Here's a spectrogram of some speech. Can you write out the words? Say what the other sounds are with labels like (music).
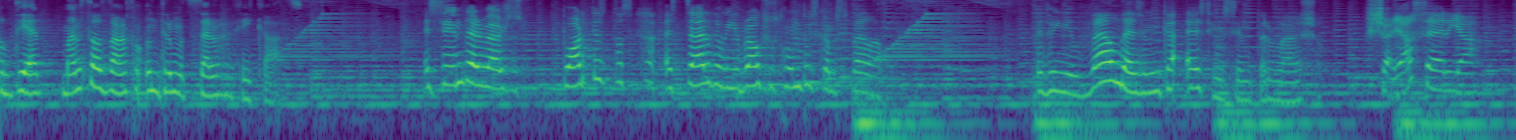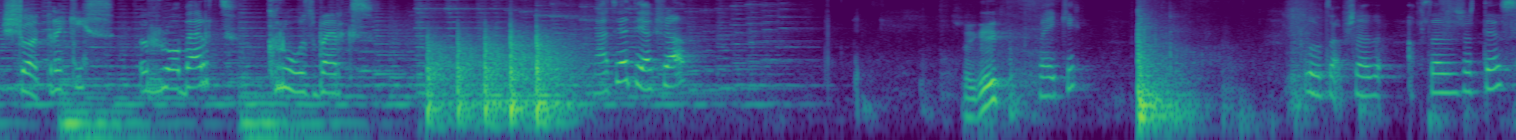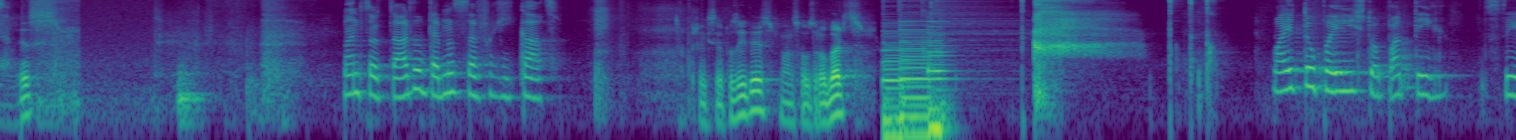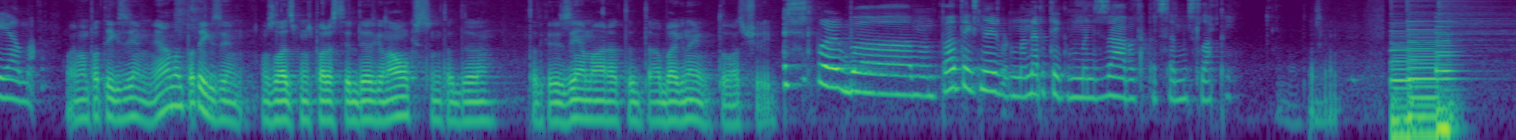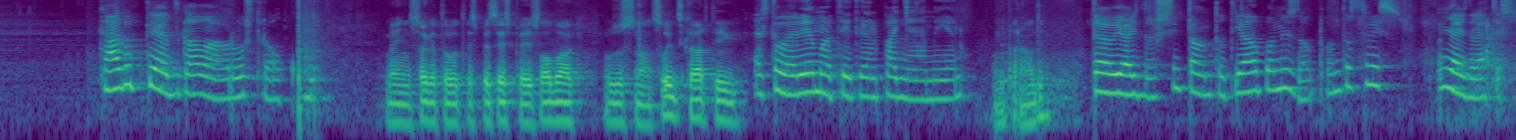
Labdien, mani sauc Dārta un trimats certifikāts. Es intervēšu sportistus, es ceru, ka viņi brauks uz olimpiskām spēlēm. Bet viņi vēl nezina, ka es viņus intervēšu. Šajā sērijā šotrekis Roberts Krūsbergs. Nāciet iekšā! Sveiki! Sveiki! Lūdzu, apšāda, apsēžaties. Yes. Mani sauc Dārta un temats certifikāts. Prieks iepazīties. Man sauc Roberts. Vai tev pa īsto patīk ziema? Vai man patīk ziema? Jā, man patīk ziema. Uz ledus mums parasti ir diezgan augsts, un tad, eh, tad kad ir ziema ārā, tad tā baigi nejūt to atšķirību. Es vispār man patīk sniegs, bet man nepatīk, man ir zābaki pēc tam ir Kā tu tiec galā ar uztraukumu? Mēģinu sagatavoties pēc iespējas labāk, uzsākt slīdus kārtīgi Es tev varu iemācīt vienu paņēmienu. un parādi. Tev jāizdara šitā, un tad jāelpa un izelpa, un tas viss. Un jāizdara acis.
